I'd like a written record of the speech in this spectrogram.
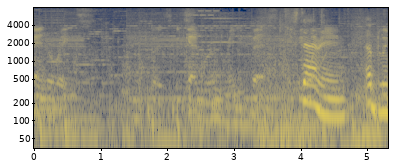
and the rings. But he can run really fast. If he Starring a blue.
